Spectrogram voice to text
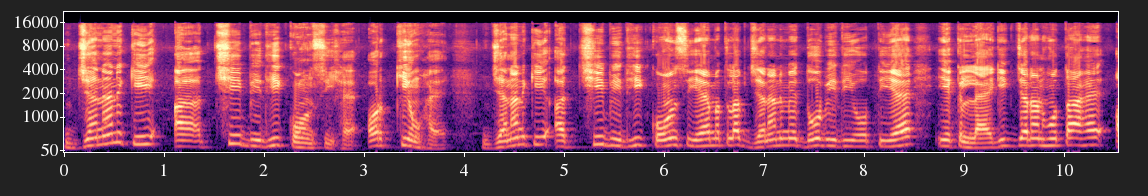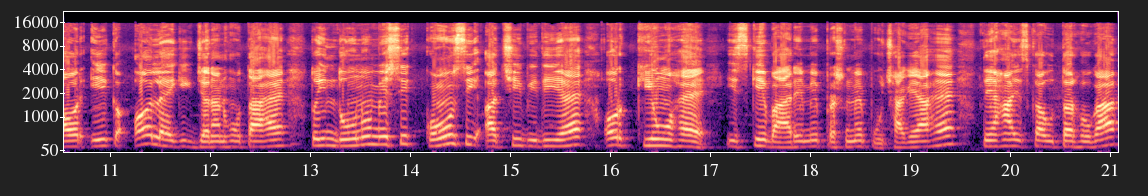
जनन की अच्छी विधि कौन सी है और क्यों है? जनन की अच्छी विधि कौन सी है? मतलब जनन में दो विधि होती है, एक लैंगिक जनन होता है और एक अलैंगिक जनन होता है। तो इन दोनों में से कौन सी अच्छी विधि है और क्यों है? इसके बारे में प्रश्न में पूछा गया है। तो यहाँ इसका उत्तर होगा,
